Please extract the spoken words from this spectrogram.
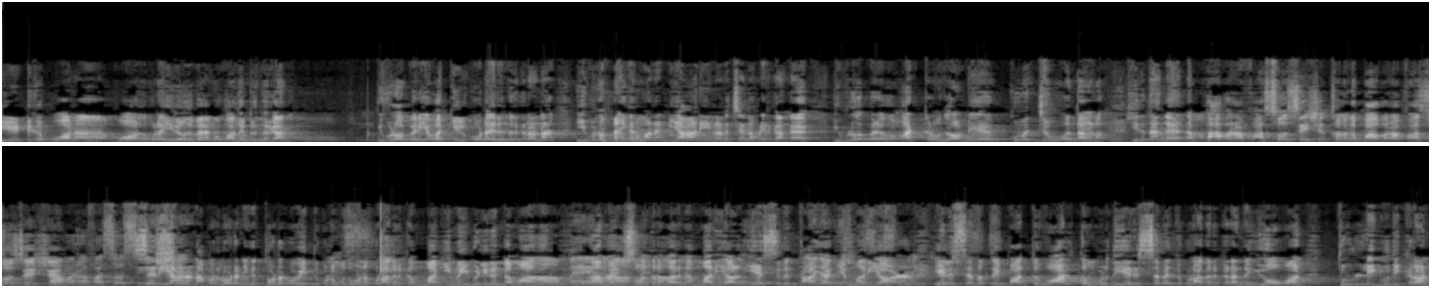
வீட்டுக்கு போனா போறதுக்குள்ள இருபது பேர் அங்க உட்கார்ந்துட்டு இருந்திருக்காங்க. இவ்வளவு பெரிய வக்கீல் கூட இருந்திருக்கிறான்னா இவனும் பயங்கரமான ஞானி நினைச்சு என்ன பண்ணிருக்காங்க இவ்வளவு பெரிய ஆட்கள் வந்து அப்படியே குவிஞ்சு வந்தாங்களாம். இதுதாங்க the power of association. சொல்லுங்க பவர் ஆஃப் அசோசியேஷன் சரியான நபர்களோட நீங்க தொடர்பு வைத்துக் கொள்ளும் போது உனக்குள்ளாக இருக்க மகிமை வெளிரங்கமாகும். ஆமென், சோத்திரம் பாருங்க. மரியாள் இயேசுவின் தாயாகிய மரியாள் எலிசபெத்தை பார்த்து வாழ்த்தும் பொழுது எலிசபெத்துக்குள்ளாக இருக்கிற அந்த யோவான் துள்ளி குதிக்கிறான்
